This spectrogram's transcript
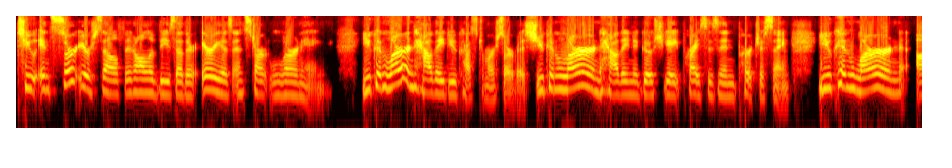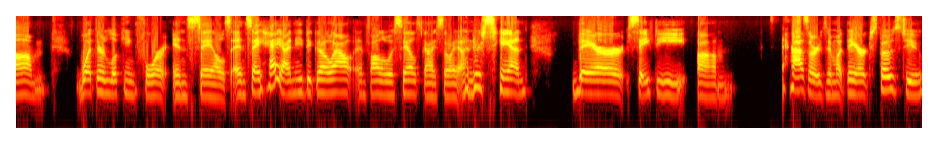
to insert yourself in all of these other areas and start learning. You can learn how they do customer service. You can learn how they negotiate prices in purchasing. You can learn um, what they're looking for in sales and say, Hey, I need to go out and follow a sales guy so I understand their safety um, hazards and what they are exposed to.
